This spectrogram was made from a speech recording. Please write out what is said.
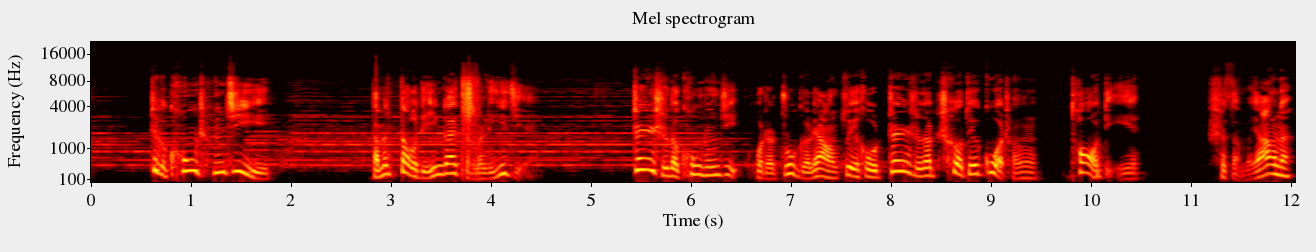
这个空城计，咱们到底应该怎么理解？真实的空城计或者诸葛亮最后真实的撤退过程到底？是怎么样呢？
